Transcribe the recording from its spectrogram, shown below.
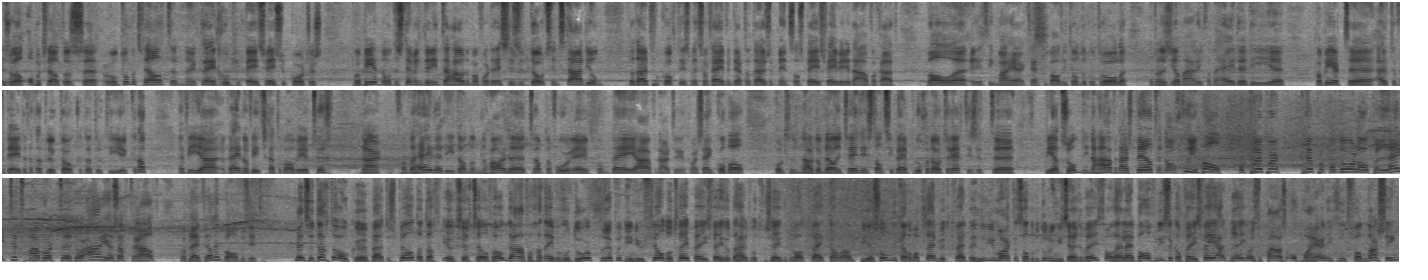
Zowel op het veld als uh, rondom het veld. Een uh, klein groepje PSV-supporters probeert nog de stemming erin te houden. Maar voor de rest is het doods in het stadion. Dat uitverkocht is met zo'n 35.000 mensen. Als PSV weer in de aanval gaat. Bal richting Maher. Krijgt de bal niet onder controle. En dan is Jan-Ari van der Heijden die probeert uh, uit te verdedigen. Dat lukt ook. Dat doet hij uh, knap. En via Wijnovic gaat de bal weer terug naar Van der Heijden. Die dan een harde trap naar voren heeft. Komt bij Havenaar terecht. Maar zijn kopbal komt nou, dan wel in tweede instantie bij een terecht. Is het uh, Piazzon die naar Havenaar speelt. En dan een goede bal op Prupper. Prupper kan doorlopen lijkt het. Maar wordt door Arias achterhaald. Maar blijft wel in balbezit. Mensen dachten ook uh, buitenspel. Dat dacht ik eerlijk gezegd zelf ook. De aanval gaat even goed door. Pruppen die nu fel door twee PSV's op de huid wordt gezeten. De bal kwijt kan aan Piasson. Die kan hem op zijn beurt kwijt bij Huljemark. Dat zal de bedoeling niet zijn geweest. Want hij leidt balverlies. Dan kan PSV uitbreken. Maar is de paas op Maher niet goed van Narsing.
